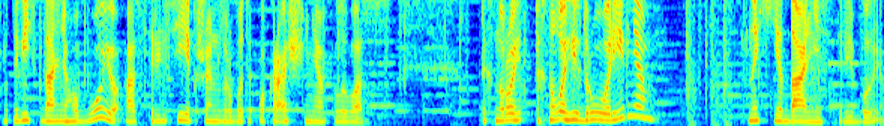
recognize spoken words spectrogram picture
проти військ дальнього бою, а стрільці, якщо їм зробити покращення, коли у вас технології другого рівня, в них є дальність стрільби.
